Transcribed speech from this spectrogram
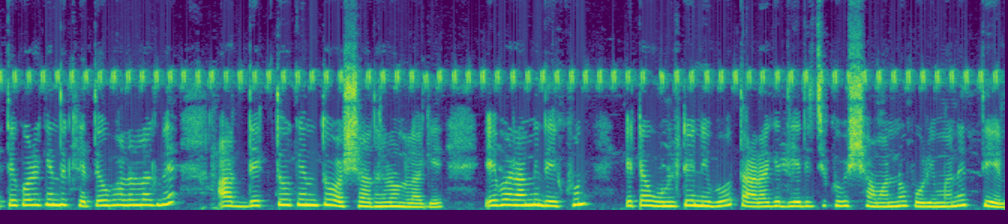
এতে করে কিন্তু খেতেও ভালো লাগবে আর দেখতেও কিন্তু অসাধারণ লাগে। এবার আমি দেখুন, এটা উল্টে নিব। তার আগে দিয়ে দিচ্ছি খুবই সামান্য পরিমাণে তেল।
